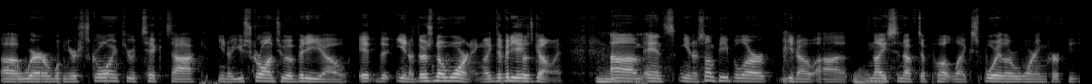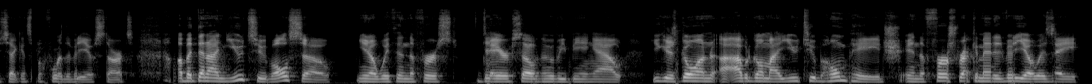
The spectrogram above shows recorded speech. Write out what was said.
Uh, where when you're scrolling through TikTok, you know, you scroll into a video, it, the, you know, there's no warning, like the video is going. Mhm. Um, and you know, some people are you know uh, Mhm. nice enough to put like spoiler warning for a few seconds before the video starts. Uh, but then on YouTube, also, you know, within the first day or so of the movie being out, you can just go on. I would go on my YouTube homepage, and the first recommended video is a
